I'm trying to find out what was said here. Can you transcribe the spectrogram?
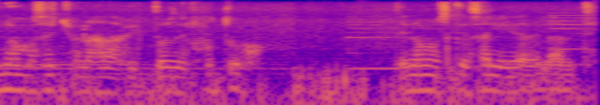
y no hemos hecho nada, Víctor del futuro. Tenemos que salir adelante.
